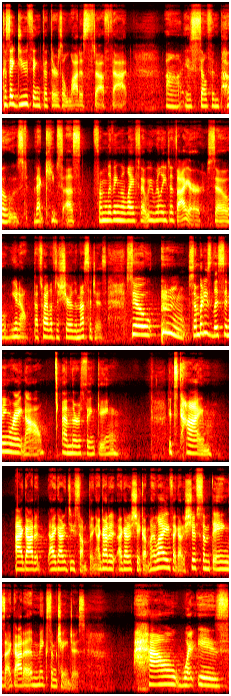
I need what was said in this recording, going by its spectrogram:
because I do think that there's a lot of stuff that uh, is self-imposed that keeps us from living the life that we really desire. So, you know, that's why I love to share the messages. So, somebody's listening right now and they're thinking, it's time. I got to I got to do something. I got to I got to shake up my life. I got to shift some things. I got to make some changes. How what is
